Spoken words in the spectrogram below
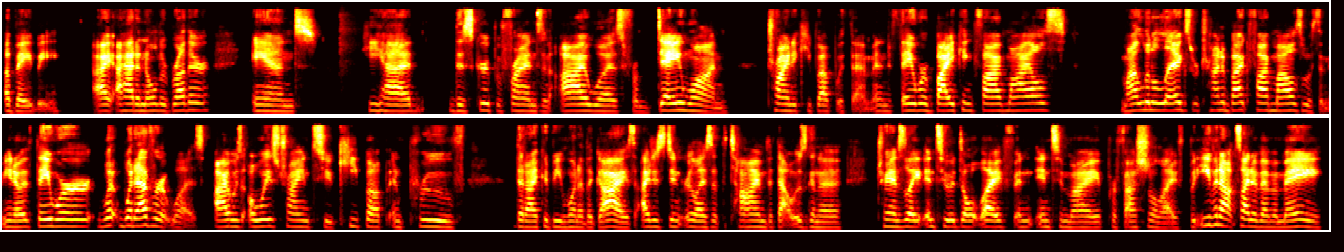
a baby. I, I had an older brother and he had this group of friends, and I was from day one trying to keep up with them. And if they were biking five miles, my little legs were trying to bike five miles with them. You know, if they were what whatever it was, I was always trying to keep up and prove that I could be one of the guys. I just didn't realize at the time that that was going to translate into adult life and into my professional life. But even outside of MMA,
